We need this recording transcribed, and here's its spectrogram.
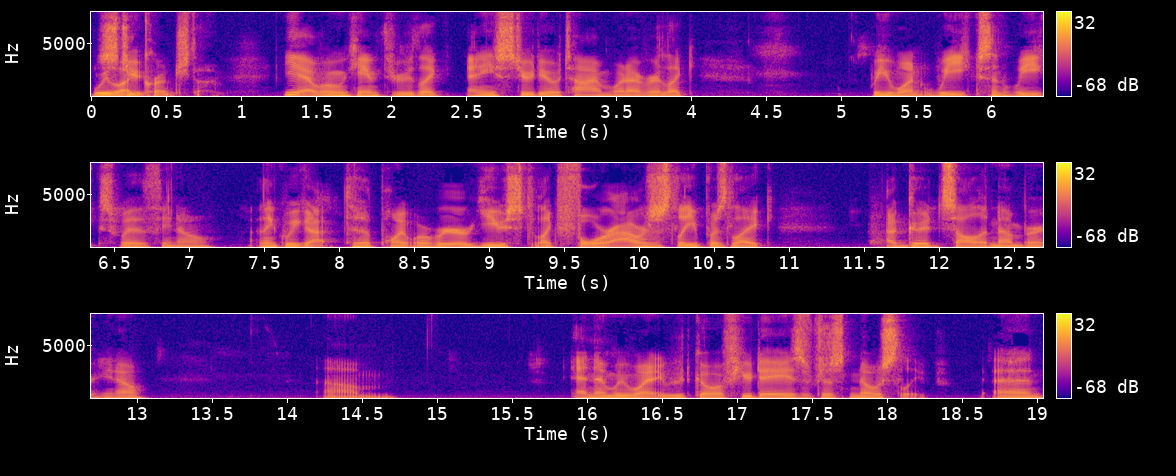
We Stu- like crunch time. yeah, when we came through like any studio time, whatever, like we went weeks and weeks with, you know, I think we got to the point where we were used to like four hours of sleep was like a good solid number, you know? Um, and then we went, we'd go a few days of just no sleep. And,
